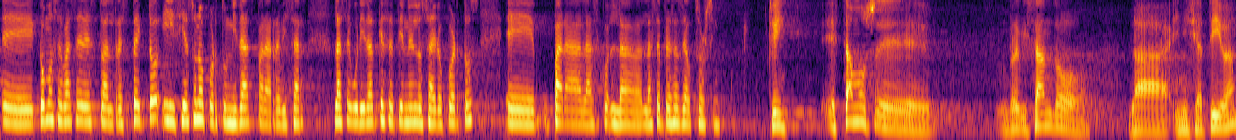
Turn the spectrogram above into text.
eh, cómo se va a hacer esto al respecto y si es una oportunidad para revisar la seguridad que se tiene en los aeropuertos eh, para las, empresas de outsourcing. Sí, estamos eh, revisando la iniciativa.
